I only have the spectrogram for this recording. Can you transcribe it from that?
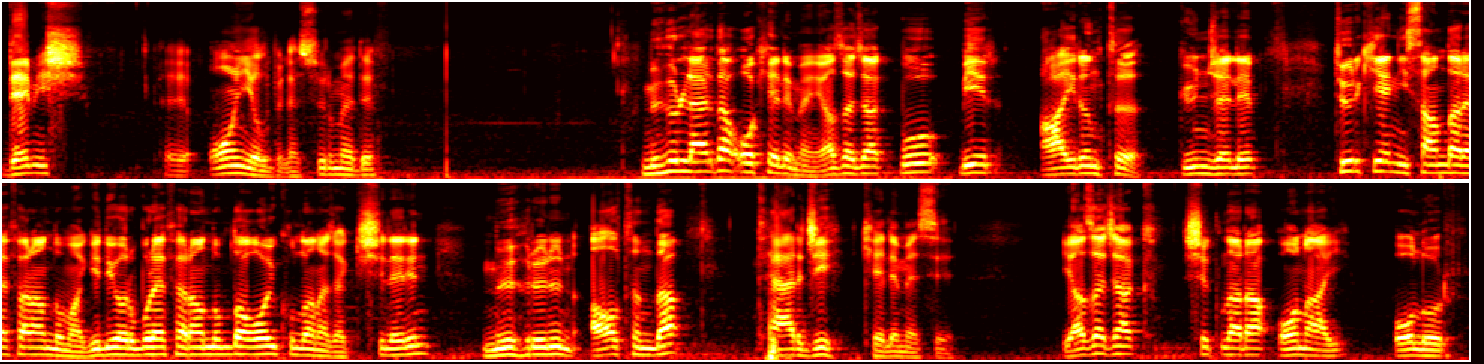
demiş. E, 10 yıl bile sürmedi. Mühürlerde o kelime yazacak. Bu bir ayrıntı, günceli. Türkiye Nisan'da referanduma gidiyor. Bu referandumda oy kullanacak kişilerin mührünün altında tercih kelimesi yazacak. Şıklara onay, olur,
